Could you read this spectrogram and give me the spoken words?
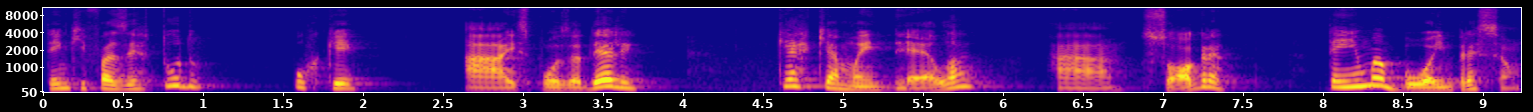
tem que fazer tudo porque a esposa dele quer que a mãe dela, a sogra, tenha uma boa impressão.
